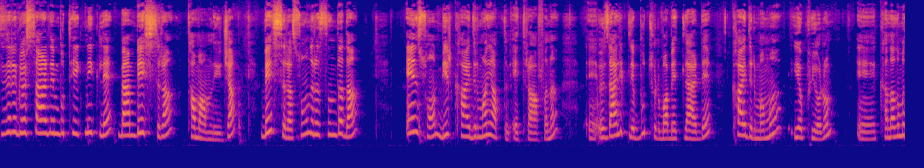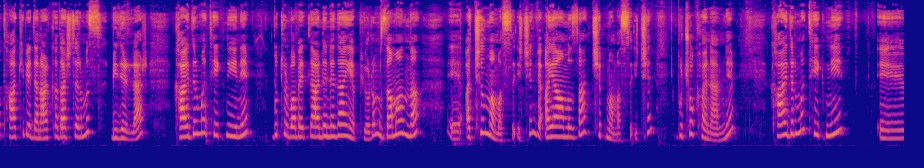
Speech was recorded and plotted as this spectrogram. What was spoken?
Sizlere gösterdiğim bu teknikle ben 5 sıra tamamlayacağım. 5 sıra sonrasında da en son bir kaydırma yaptım etrafını. Ee, özellikle bu tür babetlerde kaydırmamı yapıyorum. Ee, kanalımı takip eden arkadaşlarımız bilirler. Kaydırma tekniğini bu tür babetlerde neden yapıyorum? Zamanla e, açılmaması için ve ayağımızdan çıkmaması için bu çok önemli. Kaydırma tekniği e,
